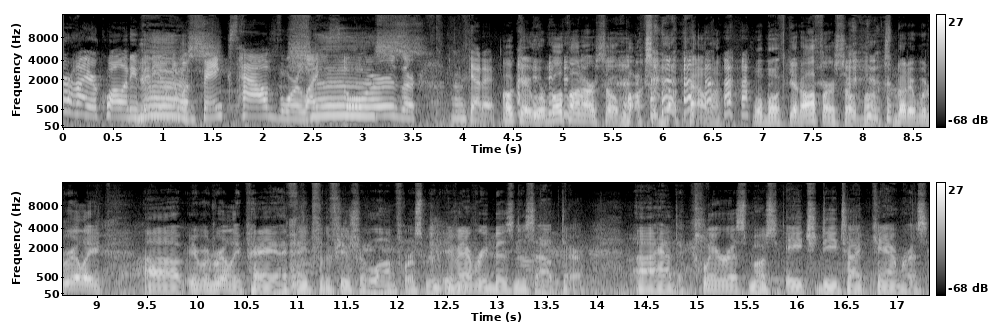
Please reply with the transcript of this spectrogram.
are higher quality video than what banks have or like Yes. stores or I don't get it. Okay, we're both on our soapbox about that one. We'll both get off our soapbox, but it would really, Uh, it would really pay, I think, for the future of law enforcement if every business out there uh, had the clearest, most HD type cameras.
